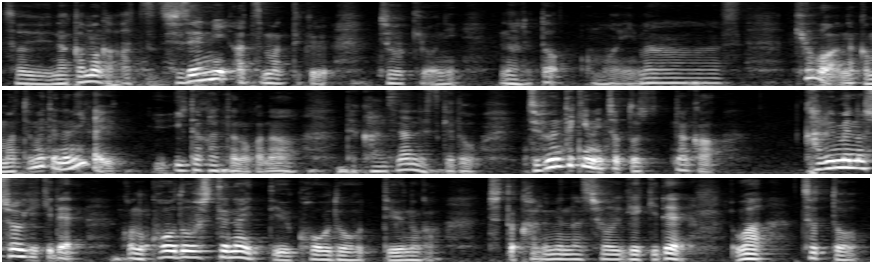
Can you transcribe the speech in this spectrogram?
そういう仲間が自然に集まってくる状況になると思います。今日はなんかまとめて何が言いたかったのかなって感じなんですけど自分的にちょっとなんか軽めの衝撃でこの行動してないっていう行動っていうのがちょっと軽めな衝撃ではちょっと、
